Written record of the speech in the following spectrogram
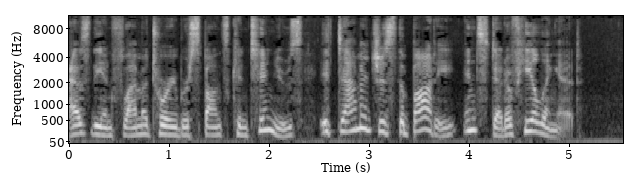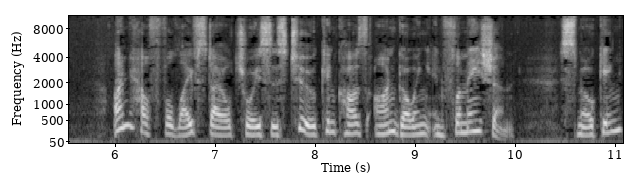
As the inflammatory response continues, it damages the body instead of healing it. Unhealthful lifestyle choices, too, can cause ongoing inflammation. Smoking,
